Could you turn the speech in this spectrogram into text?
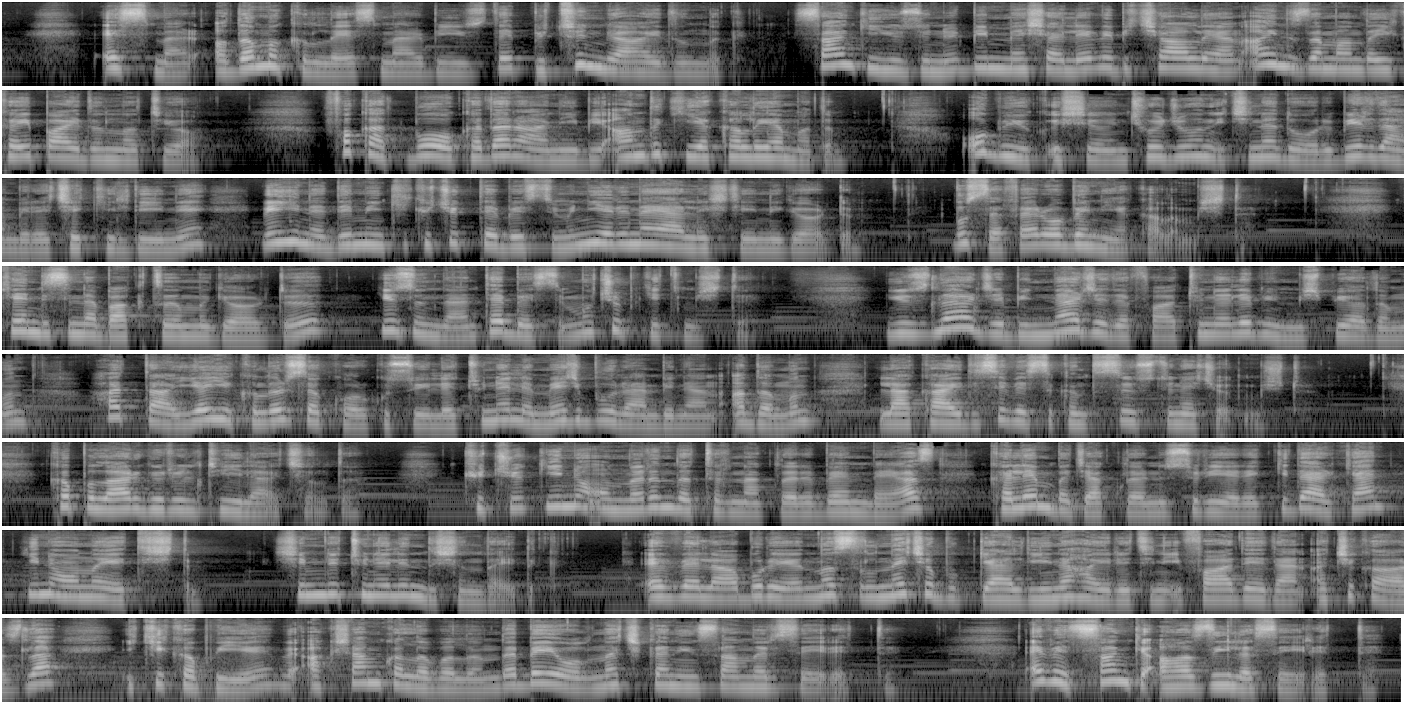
Esmer, adam akıllı esmer bir yüzde bütün bir aydınlık. Sanki yüzünü bir meşale ve bir çağlayan aynı zamanda yıkayıp aydınlatıyor. Fakat bu o kadar ani bir andı ki yakalayamadım. O büyük ışığın çocuğun içine doğru birdenbire çekildiğini ve yine deminki küçük tebessümün yerine yerleştiğini gördüm. Bu sefer o beni yakalamıştı. Kendisine baktığımı gördü, yüzünden tebessüm uçup gitmişti. Yüzlerce binlerce defa tünele binmiş bir adamın, hatta ya yıkılırsa korkusuyla tünele mecburen binen adamın lakaydisi ve sıkıntısı üstüne çökmüştü. Kapılar gürültüyle açıldı. Küçük yine onların da tırnakları bembeyaz, kalem bacaklarını sürüyerek giderken yine ona yetiştim. Şimdi tünelin dışındaydık. Evvela buraya nasıl ne çabuk geldiğine hayretini ifade eden açık ağızla iki kapıyı ve akşam kalabalığında Beyoğlu'na çıkan insanları seyretti. Evet sanki ağzıyla seyretti.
